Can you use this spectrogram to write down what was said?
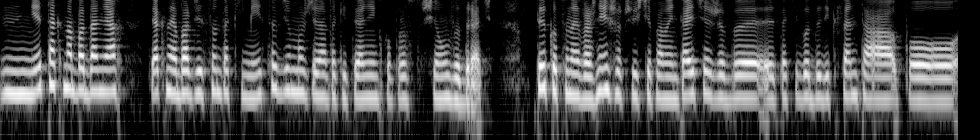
mm, nie tak na badaniach, to jak najbardziej są takie miejsca, gdzie możecie na taki trening po prostu się wybrać. Tylko co najważniejsze, oczywiście pamiętajcie, żeby y, takiego delikwenta po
